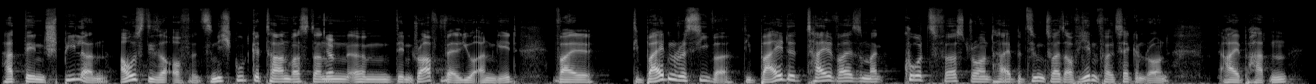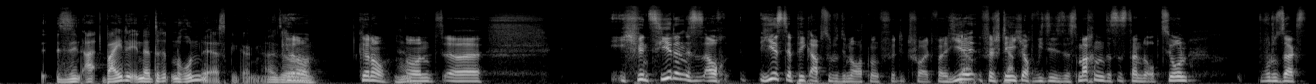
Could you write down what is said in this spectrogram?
hat den Spielern aus dieser Offense nicht gut getan, was dann ja. ähm, den Draft Value angeht, weil die beiden Receiver, die beide teilweise mal kurz First Round Hype beziehungsweise auf jeden Fall Second Round Hype hatten, sind beide in der dritten Runde erst gegangen. Also, genau, genau. Ja. Und äh, ich finde es hier, dann ist es auch, hier ist der Pick absolut in Ordnung für Detroit, weil hier ja, verstehe ich auch, wie sie das machen. Das ist dann eine Option, wo du sagst,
